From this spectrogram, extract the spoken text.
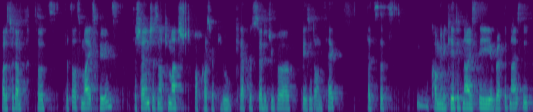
what is to done. So that's also my experience. The challenge is not too much. Of course, you have to do careful strategy work, based on facts. That's, that's communicated nicely, wrapped it nicely.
